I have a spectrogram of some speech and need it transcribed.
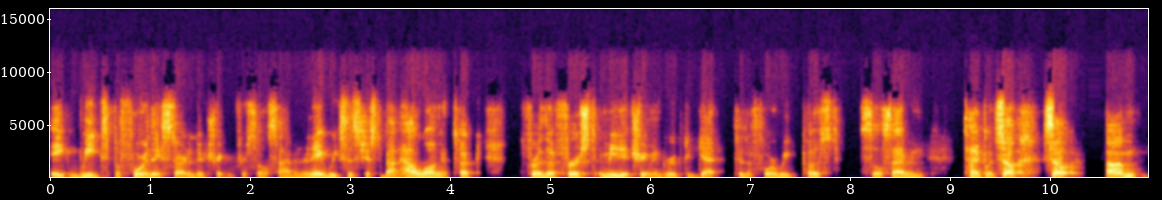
eight weeks before they started their treatment for psilocybin. And eight weeks is just about how long it took for the first immediate treatment group to get to the four week post psilocybin time point. So so um,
